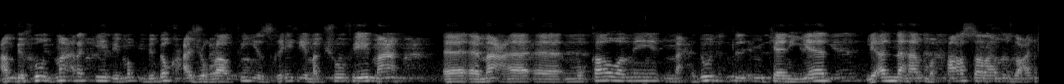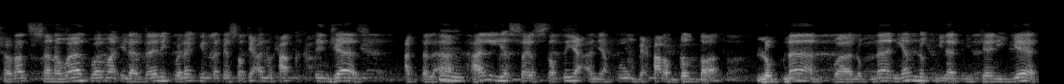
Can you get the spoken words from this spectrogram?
عم بيخوض معركة بمق- ببقعة جغرافية صغيرة مكشوفة مع مع آه، مقاومة محدودة الإمكانيات لأنها محاصرة منذ عشرات السنوات وما إلى ذلك ولكن لم يستطيع أن يحقق إنجاز حتى الآن، مم. هل سيستطيع أن يقوم بحرب ضد لبنان ولبنان يملك من الإمكانيات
